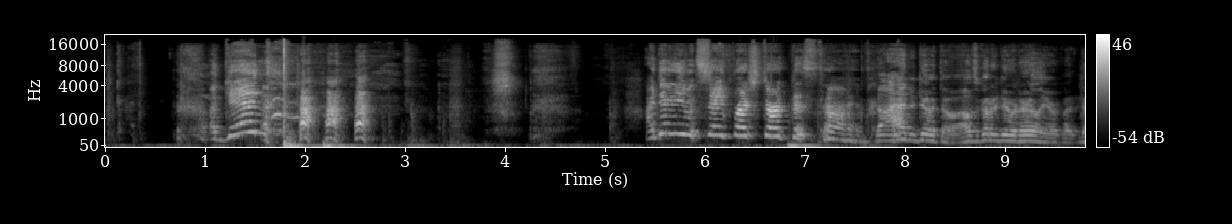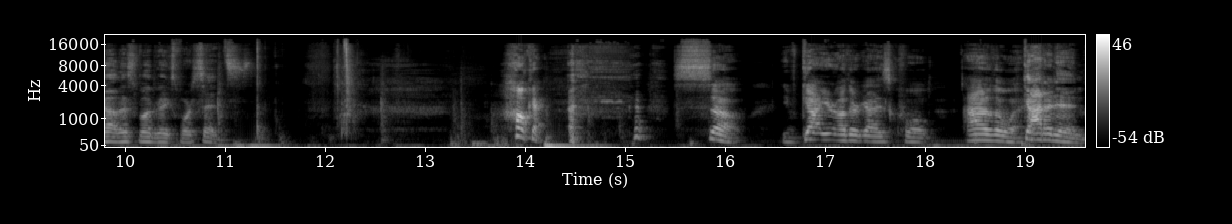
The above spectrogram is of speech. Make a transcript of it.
again. I didn't even say fresh start this time. no, I had to do it though. I was going to do it earlier, but no, this one makes more sense. Okay. so you've got your other guy's quote out of the way. Got it in.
